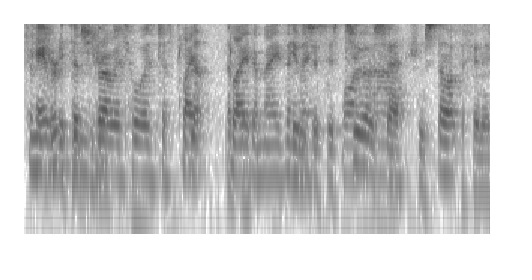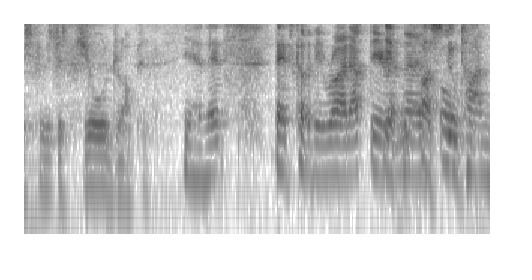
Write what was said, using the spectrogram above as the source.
didn't everything didn't throw did. her toys. Just played no, played amazingly. It was just this wow. two set from start to finish. It was just jaw dropping. Yeah, that's that's got to be right up there yeah, in the all time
